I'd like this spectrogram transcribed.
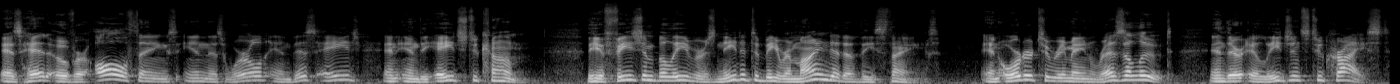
as head over all things in this world, in this age, and in the age to come. The Ephesian believers needed to be reminded of these things in order to remain resolute in their allegiance to Christ.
